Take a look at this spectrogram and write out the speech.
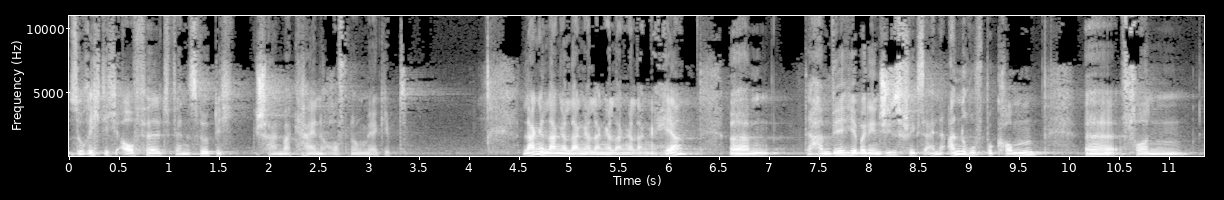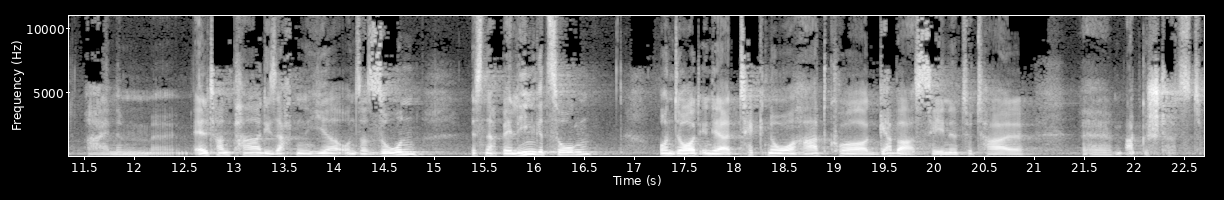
so richtig auffällt, wenn es wirklich scheinbar keine Hoffnung mehr gibt. Lange, lange, lange, lange, lange, lange her, ähm, da haben wir hier bei den Jesus Freaks einen Anruf bekommen von einem äh, Elternpaar, die sagten, hier, unser Sohn ist nach Berlin gezogen und dort in der Techno, Hardcore, Gabba-Szene total äh, abgestürzt.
